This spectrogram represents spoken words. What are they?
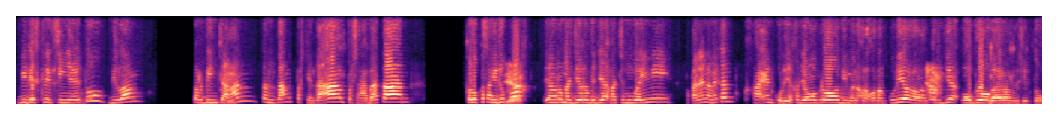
di deskripsinya itu bilang perbincangan tentang percintaan, persahabatan, kalau kesah hidup Iya. lah yang remaja-remaja macam gue ini. Makanya namanya kan KKN kuliah kerja ngobrol, di mana orang-orang kuliah, orang kerja ngobrol bareng di situ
